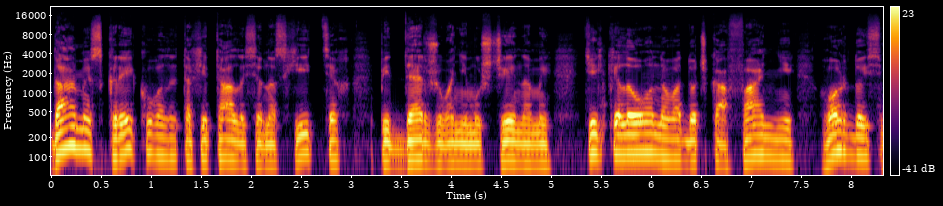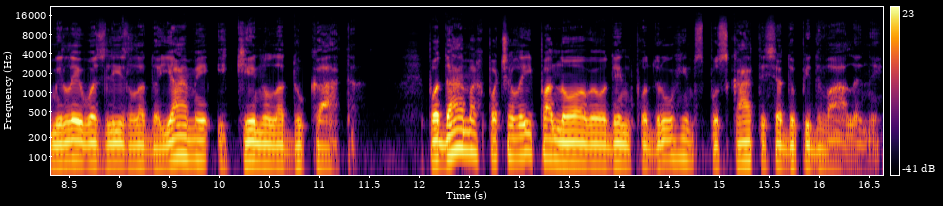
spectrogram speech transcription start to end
Дами скрикували та хиталися на східцях, піддержувані мужчинами, тільки Леонова дочка Фанні гордо й сміливо злізла до ями і кинула дуката. По дамах почали й панове один по другим спускатися до підвалини.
